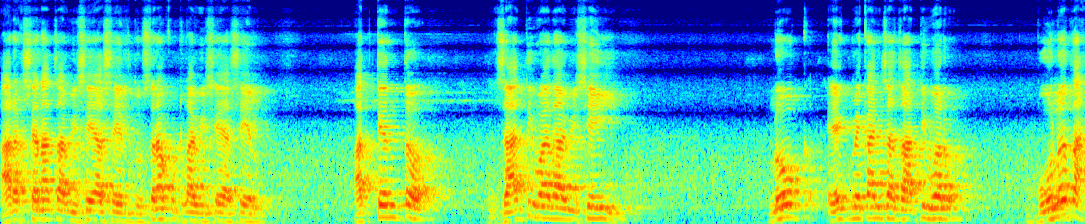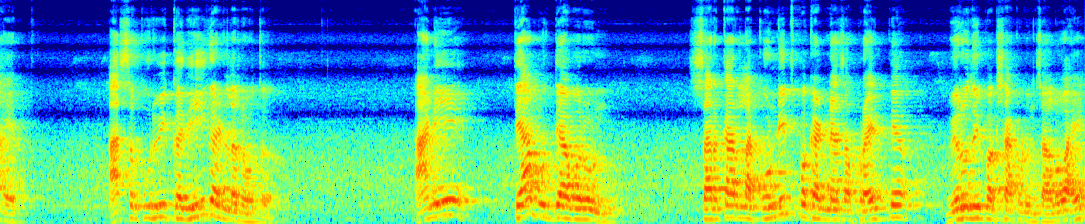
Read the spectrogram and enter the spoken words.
आरक्षणाचा विषय असेल दुसरा कुठला विषय असेल अत्यंत जातीवादाविषयी लोक एकमेकांच्या जातीवर बोलत आहेत असं पूर्वी कधीही घडलं नव्हतं. आणि त्या मुद्द्यावरून सरकारला कोंडीत पकडण्याचा प्रयत्न विरोधी पक्षाकडून चालू आहे.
